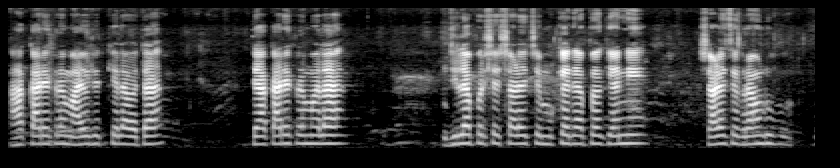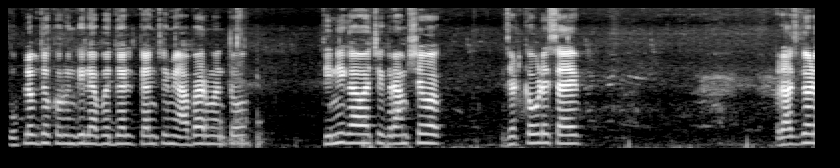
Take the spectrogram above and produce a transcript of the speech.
हा कार्यक्रम आयोजित केला होता. त्या कार्यक्रमाला जिल्हा परिषद शाळेचे मुख्याध्यापक यांनी शाळेचं ग्राउंड उप उपलब्ध करून दिल्याबद्दल त्यांचे मी आभार मानतो. तिन्ही गावाचे ग्रामसेवक झटकवडे साहेब राजगड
